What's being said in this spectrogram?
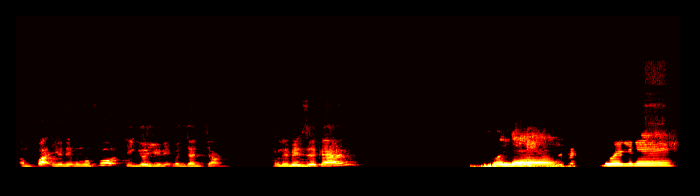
Empat unit mengufuk, tiga unit mencancang. Boleh bezakan? Boleh. Boleh.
